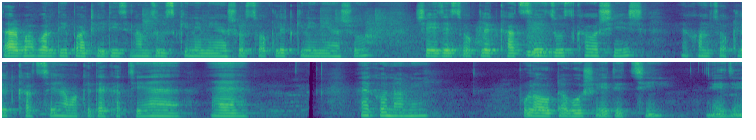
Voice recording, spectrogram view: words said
তার বাবার দিয়ে পাঠিয়ে দিয়েছিলাম জুস কিনে নিয়ে আসো চকলেট কিনে নিয়ে আসো। সেই যে চকলেট খাচ্ছে জুস খাওয়া শেষ, এখন চকলেট খাচ্ছে, আমাকে দেখাচ্ছে হ্যাঁ হ্যাঁ। এখন আমি পোলাওটা বসিয়ে দিচ্ছি, এই যে।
